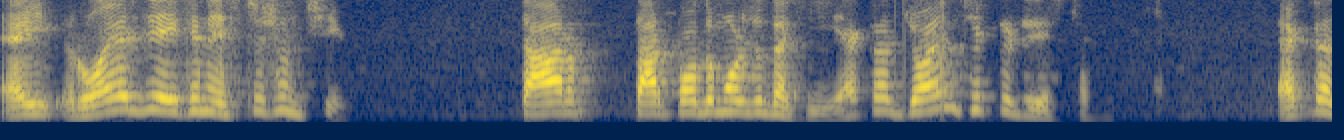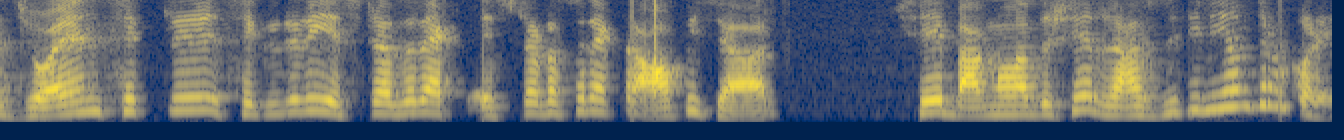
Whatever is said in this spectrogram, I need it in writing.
এই রয়ের যে এখানে স্টেশন চিফ তার তার পদমর্যাদা কি? একটা জয়েন্ট সেক্রেটারি একটা জয়েন্ট সেক্রেটারি সেক্রেটারি স্ট্যাটাসের একটা অফিসার, সে বাংলাদেশের রাজনীতি নিয়ন্ত্রণ করে,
